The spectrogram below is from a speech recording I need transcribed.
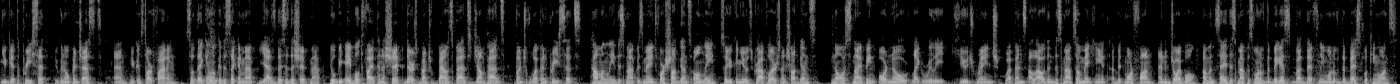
you get a preset, you can open chests, and you can start fighting. So taking a look at the second map, yes, this is the ship map. You'll be able to fight in a ship, there's a bunch of bounce pads, jump pads, bunch of weapon presets. Commonly this map is made for shotguns only, so you can use grapplers and shotguns no sniping or no like really huge range weapons allowed in this map so making it a bit more fun and enjoyable. I wouldn't say this map is one of the biggest but definitely one of the best looking ones.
